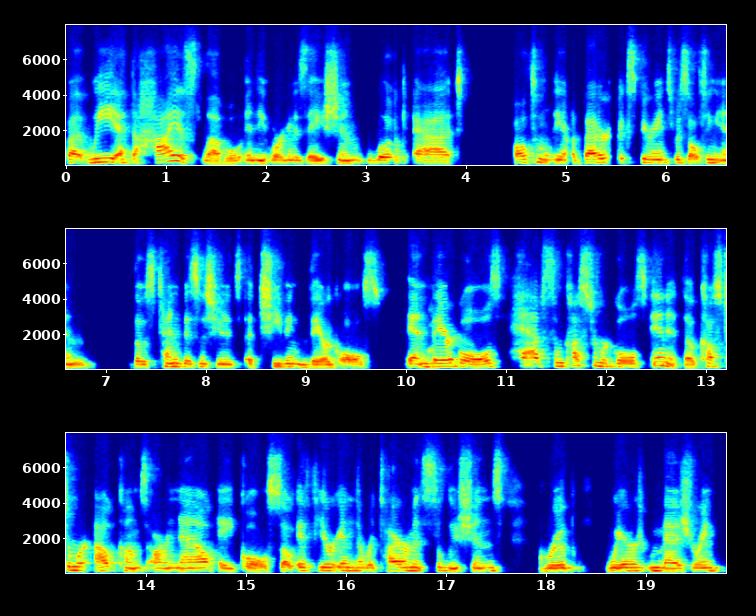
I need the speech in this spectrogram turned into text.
But we, at the highest level in the organization, look at ultimately a better experience resulting in those 10 business units achieving their goals. And their goals have some customer goals in it, though. Customer outcomes are now a goal. So if you're in the retirement solutions group, we're measuring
